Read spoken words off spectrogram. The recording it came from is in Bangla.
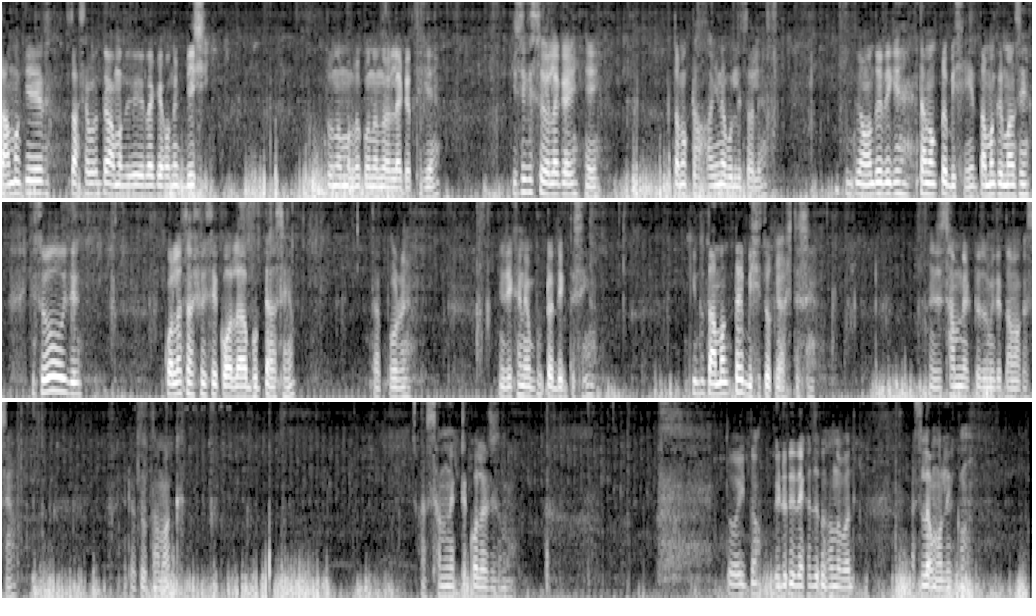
তামাকের চাষাবাদটা আমাদের এলাকায় অনেক বেশি। তুলনামূলক অন্যান্য এলাকার থেকে। কিছু কিছু এলাকায় এই তামাকটা হয় না বললে চলে। কিন্তু আমাদের দিকে তামাকটা বেশি। তামাকের মাঝে কিছু ওই যে কলা চাষ হয়েছে, কলা, ভুট্টা আছে। তারপরে যেখানে ভুট্টা দেখতেছি। কিন্তু তামাকটাই বেশি চোখে আসতেছে। যে সামনে একটা জমিতে তামাক আছে। এটা তো তামাক। আর সামনে একটা কলার জমি। তো এই তো, ভিডিওটি দেখার জন্য ধন্যবাদ। আসসালামু আলাইকুম।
